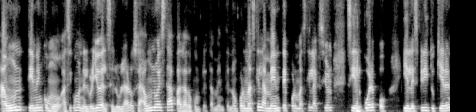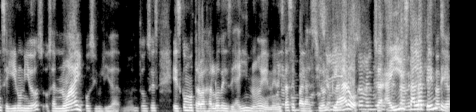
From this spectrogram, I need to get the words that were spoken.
aún tienen como, así como en el brillo del celular, o sea, aún no está apagado completamente, ¿no? Por más que la mente, por más que la acción, si el cuerpo y el espíritu quieren seguir unidos, o sea, no hay posibilidad, ¿no? Entonces, es como trabajarlo desde ahí, ¿no? En, esta separación, claro. O sea, ahí está latente.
